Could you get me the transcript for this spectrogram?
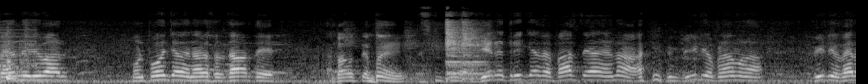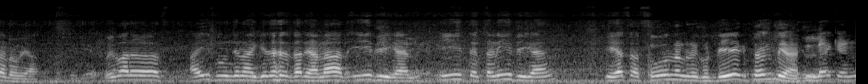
पहली बार हूँ पहुँचा नारा सरदार दे। बहुत मैं जेरे तरीके से फास्ट आया है ना वीडियो बना बना वीडियो वायरल हो गया वही बार आई पूछना कि सारे हालात ई थी गए ई ते तणी थी गए ये ऐसा सोनल को देख सकते हैं लेकिन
